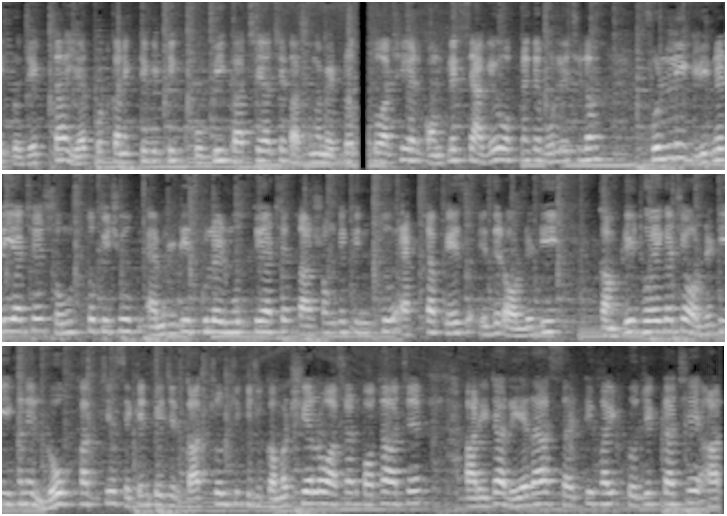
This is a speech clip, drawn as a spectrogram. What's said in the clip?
এই প্রজেক্টটা, এয়ারপোর্ট কানেক্টিভিটি খুবই কাছে আছে, তার সঙ্গে মেট্রো তো আছে আর কমপ্লেক্সে আগেও আপনাকে বলেছিলাম, ফুললি গ্রিনারি আছে, সমস্ত কিছু অ্যামিনিটি স্কুলের মধ্যে আছে। তার সঙ্গে কিন্তু একটা ফেজ এদের অলরেডি কমপ্লিট হয়ে গেছে অলরেডি এখানে লোক থাকছে। সেকেন্ড ফেজের কাজ চলছে, কিছু কমার্শিয়ালও আসার কথা আছে। আর এটা রেরা সার্টিফাইড প্রজেক্ট আছে, আর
